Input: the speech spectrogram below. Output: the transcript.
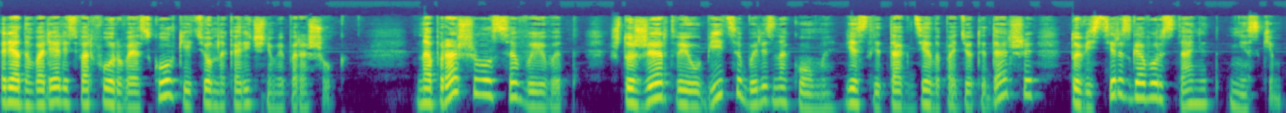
Рядом валялись фарфоровые осколки и темно-коричневый порошок. Напрашивался вывод что жертва и убийца были знакомы. Если так дело пойдет и дальше, то вести разговор станет не с кем.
